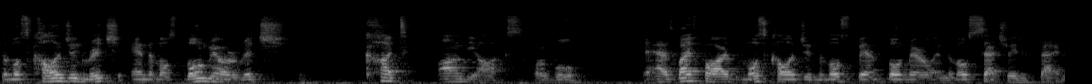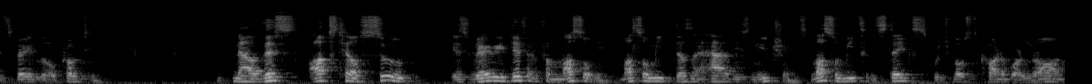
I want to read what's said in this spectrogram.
the most collagen rich, and the most bone marrow rich cut on the ox or bull. It has by far the most collagen, the most bone marrow, and the most saturated fat, and it's very little protein. Now, this oxtail soup is very different from muscle meat. Muscle meat doesn't have these nutrients. Muscle meats and steaks, which most carnivores are on,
